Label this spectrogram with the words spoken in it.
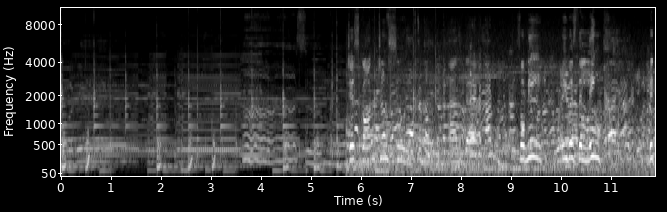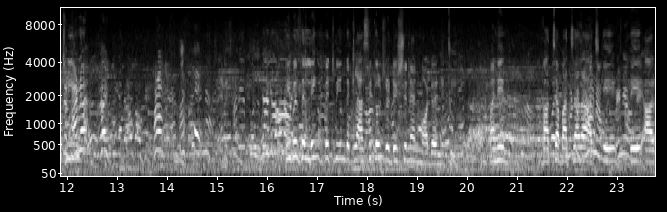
मोरे आस मोरे just gone too soon. And uh, for me, he was the link between. He was the link between the classical tradition and modernity. মানে বাচ্চা বাচ্চারা আজকে they are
